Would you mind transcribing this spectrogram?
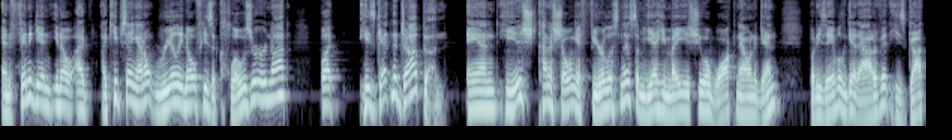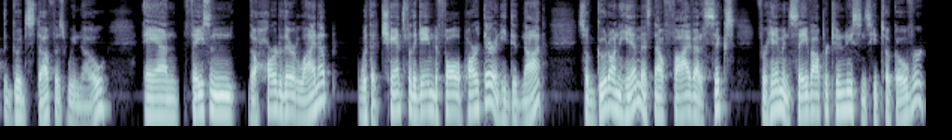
And Finnegan, you know, I, I keep saying I don't really know if he's a closer or not, but he's getting the job done. And he is kind of showing a fearlessness. I mean, yeah, he may issue a walk now and again, but he's able to get out of it. He's got the good stuff, as we know. And facing the heart of their lineup, with a chance for the game to fall apart there, and he did not. So good on him. It's now five out of six for him in save opportunities since he took over.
